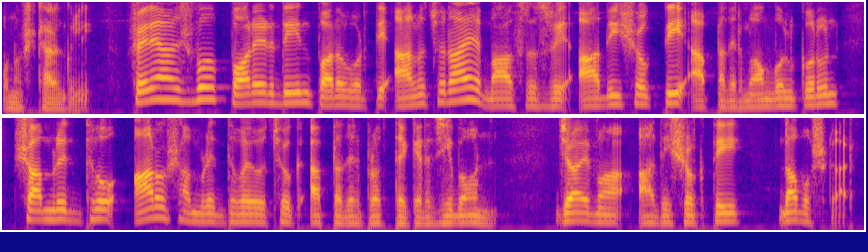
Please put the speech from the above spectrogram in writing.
অনুষ্ঠানগুলি। ফিরে আসব পরের দিন পরবর্তী আলোচনায়। মা শ্রীশ্রী শ্রী আদি শক্তি আপনাদের মঙ্গল করুন, সমৃদ্ধ, আরও সমৃদ্ধ হয়ে উঠুক আপনাদের প্রত্যেকের জীবন। জয় মা আদি শক্তি নমস্কার।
